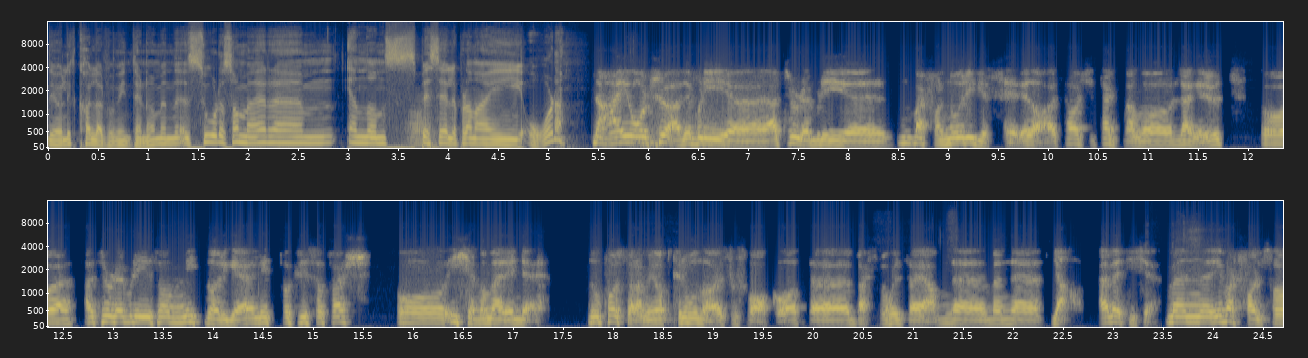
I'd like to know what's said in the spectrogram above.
det, er jo litt kaldere på vinteren nå. Men sol og sommer, eh, er det noen spesielle planer i år, da? Nei, i år tror jeg det blir eh, Jeg tror det blir eh, i hvert fall norgesserie. da. Jeg har ikke tenkt meg noe lenger ut. Så eh, Jeg tror det blir sånn Midt-Norge, litt på kryss og tvers. Og ikke noe mer enn det. Nå påstår de jo at krona er så svak og at det er best å holde seg hjemme. Men ja, jeg vet ikke. Men i hvert fall så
